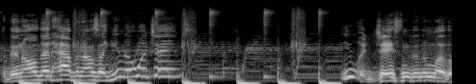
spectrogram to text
But then all that happened, I was like, you know what, James? You adjacent to the mother.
